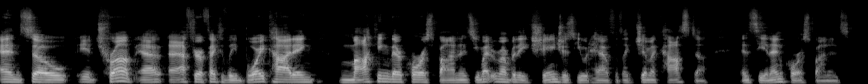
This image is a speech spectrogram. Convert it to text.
And so in Trump, a- after effectively boycotting, mocking their correspondents, you might remember the exchanges he would have with like Jim Acosta and CNN correspondents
